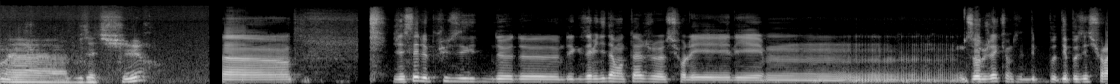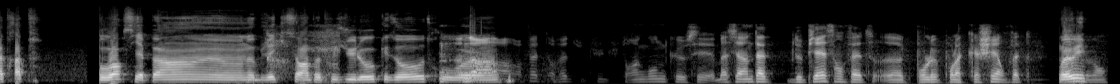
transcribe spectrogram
Euh, vous êtes sûr? Euh, J'essaie de plus de- de- d'examiner davantage sur les, les, hum, objets qui ont été dépo- déposés sur la trappe. Pour voir s'il n'y a pas un, un objet qui sort un peu plus du lot que les autres. Ou, Non, euh, en fait, en fait tu, tu- tu te rends compte que c'est bah, c'est un tas de pièces en fait, euh, pour, le, pour la cacher en fait. Ouais, oui. simplement.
